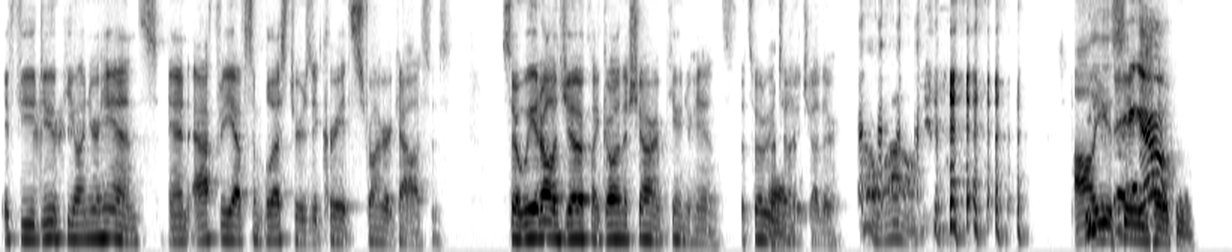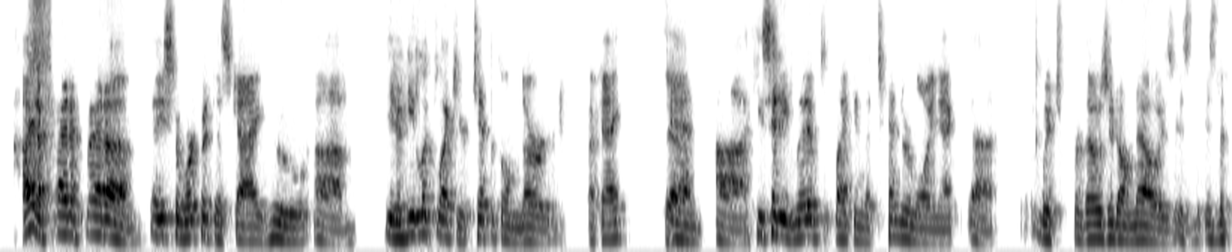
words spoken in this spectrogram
if you do pee on your hands and after you have some blisters, it creates stronger calluses. So we'd all joke like, go in the shower and pee on your hands. That's what we tell each other. Oh wow! all you see. I had a, I had a, I had a, I used to work with this guy who, um, you know, he looked like your typical nerd. Okay. Yeah. And uh, he said he lived like in the Tenderloin, uh, which for those who don't know is is, is the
